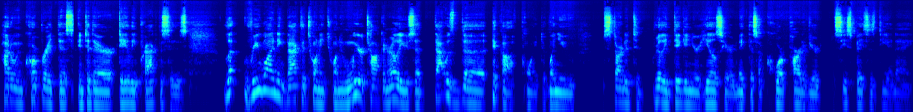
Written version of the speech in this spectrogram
how to incorporate this into their daily practices. Let, rewinding back to 2020, when we were talking earlier, you said that was the kickoff point of when you started to really dig in your heels here and make this a core part of your C Space's DNA.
